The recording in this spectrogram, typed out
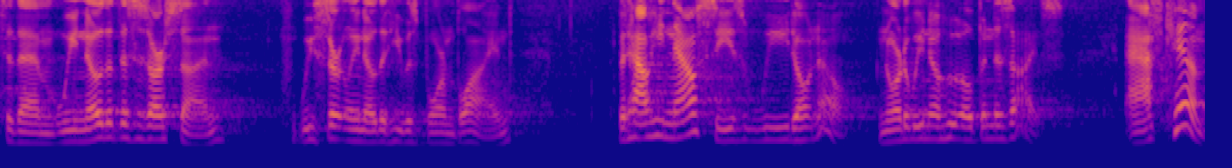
to them, We know that this is our son. We certainly know that he was born blind. But how he now sees, we don't know, nor do we know who opened his eyes. Ask him.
